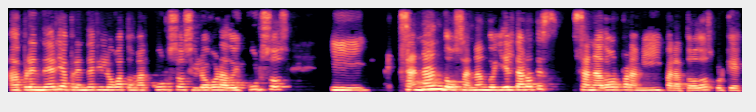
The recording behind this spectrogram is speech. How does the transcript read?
a aprender y aprender y luego a tomar cursos y luego ahora doy cursos y sanando, sanando. Y el tarot es sanador para mí y para todos porque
